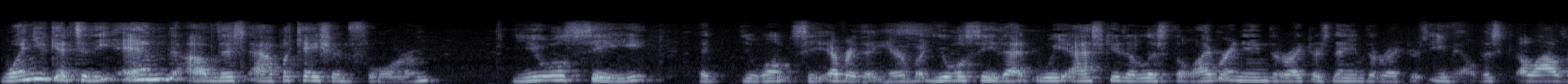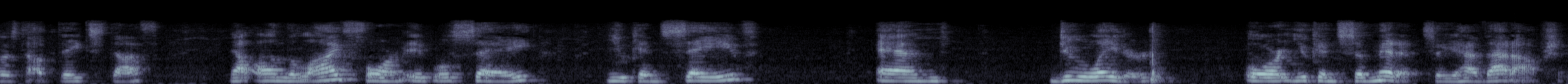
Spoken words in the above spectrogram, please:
when you get to the end of this application form, you will see that you won't see everything here, but you will see that we ask you to list the library name, the director's name, the director's email. This allows us to update stuff. Now on the live form, it will say you can save and do later, or you can submit it. So you have that option.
